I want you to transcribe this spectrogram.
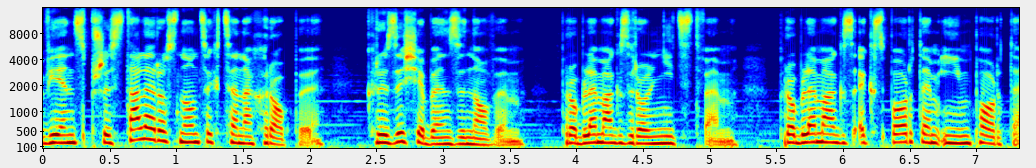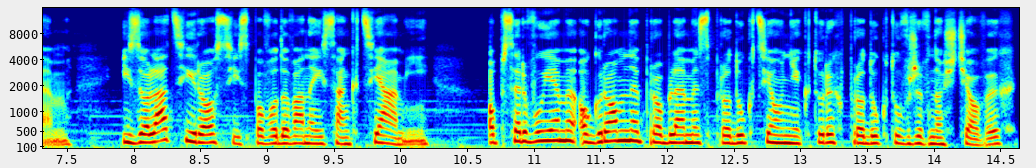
Więc przy stale rosnących cenach ropy, kryzysie benzynowym, problemach z rolnictwem, problemach z eksportem i importem, izolacji Rosji spowodowanej sankcjami, obserwujemy ogromne problemy z produkcją niektórych produktów żywnościowych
